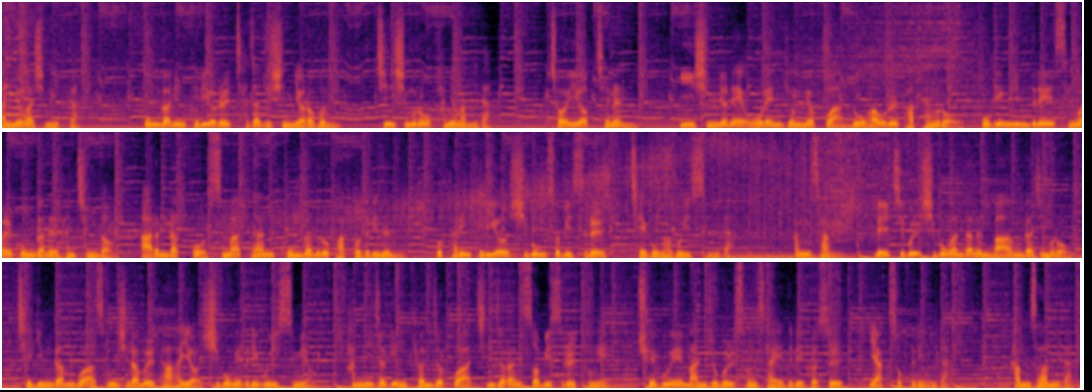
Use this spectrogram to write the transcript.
안녕하십니까? 공간 인테리어를 찾아주신 여러분 진심으로 환영합니다. 저희 업체는 20년의 오랜 경력과 노하우를 바탕으로 고객님들의 생활 공간을 한층 더 아름답고 스마트한 공간으로 바꿔드리는 토탈 인테리어 시공 서비스를 제공하고 있습니다. 항상 내 집을 시공한다는 마음가짐으로 책임감과 성실함을 다하여 시공해드리고 있으며 합리적인 견적과 친절한 서비스를 통해 최고의 만족을 선사해 드릴 것을 약속드립니다. 감사합니다.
